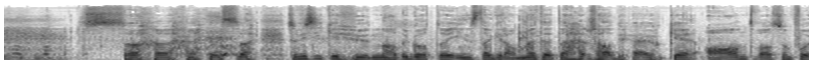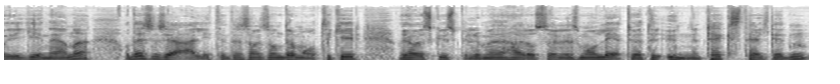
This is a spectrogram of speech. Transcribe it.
så, så, så, hvis ikke hun hadde gått og instagrammet dette her, så hadde jeg jo ikke ant hva som foregikk inni henne. Og det syns jeg er litt interessant som dramatiker. Vi har jo skuespillere med her også, liksom, han leter jo etter undertekst hele tiden.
